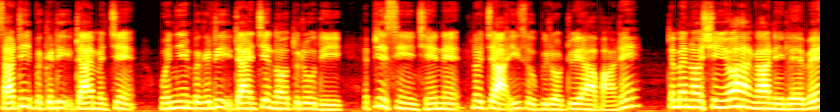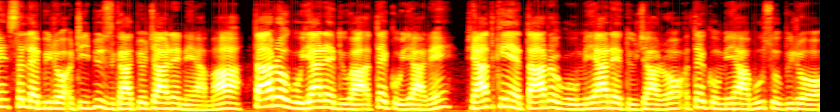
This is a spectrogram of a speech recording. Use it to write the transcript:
ဇာတိပဂတိအတိုင်းမကျင့်ဝိညာဉ်ပဂတိအတိုင်းကျင့်သောသူတို့သည်အပြစ်စင်ခြင်းနှင့်လွတ်ကြ၏ဆိုပြီးတော့တွေ့ရပါတယ်။တမန်တော်ရှင်ယောဟန်ကနေလည်းပဲဆက်လက်ပြီးတော့အတီးပြုစကားပြောကြားတဲ့နေရာမှာတားတော်ကိုရတဲ့သူဟာအသက်ကိုရတယ်။ဖျားသခင်ရဲ့တားတော်ကိုမရတဲ့သူကြတော့အသက်ကိုမရဘူးဆိုပြီးတော့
